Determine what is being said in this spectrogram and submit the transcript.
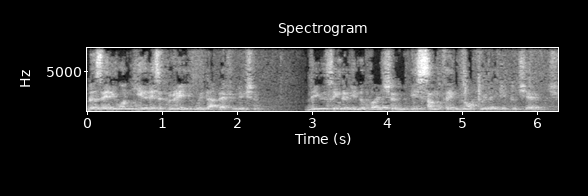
Does anyone here disagree with that definition? Do you think that innovation is something not related to change?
